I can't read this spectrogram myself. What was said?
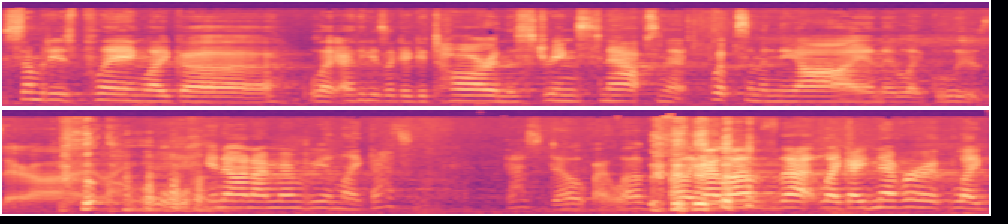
somebody's playing like a like I think it's like a guitar and the string snaps and it flips them in the eye and they like lose their eye. Oh. You know, and I remember being like, that's that's dope. I love like I love that. Like I never like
